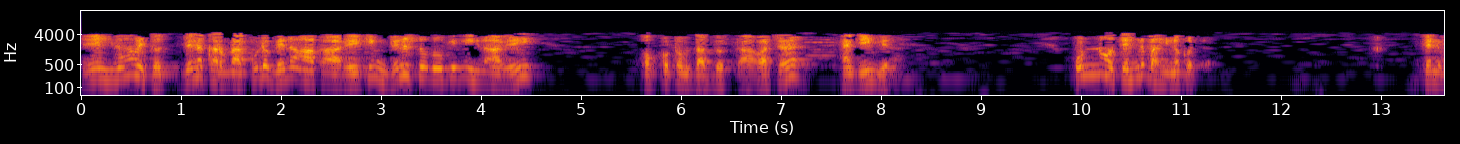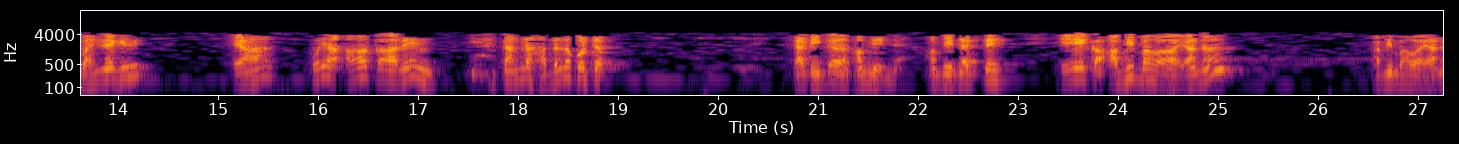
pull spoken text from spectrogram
ඒ හිනාවෙත් වෙන කරුණක් උඩ වෙන ආකාරයකින් වෙන ස්වරූපකින් හිනාවෙයි. ඔක්කොටම දද්දොත්තාවට හැඟීම් වෙනවා ඔන්න ඔතෙන්ද බහිනකොට එතෙන්ද බහිනා කිව්වේ එයා ඔය ආකාරයෙන් හිතන්න හදනකොට එයාට ඉඳ හම්බෙන්නේ නැහැ. හම්බෙන්නේ නැත්තේ ඒක අභිභව යන අභිභව යන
